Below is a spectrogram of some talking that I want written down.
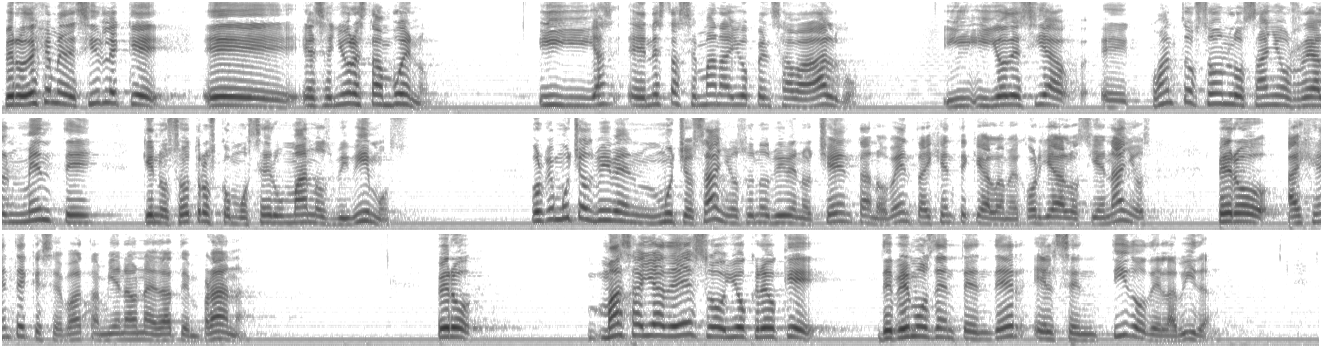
Pero déjeme decirle que eh, el Señor es tan bueno. Y en esta semana yo pensaba algo. Y, yo decía, eh, ¿cuántos son los años realmente que nosotros como ser humanos vivimos? Porque muchos viven muchos años, unos viven 80, 90, hay gente que a lo mejor ya a los 100 años, pero hay gente que se va también a una edad temprana. Pero más allá de eso, yo creo que debemos de entender el sentido de la vida.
